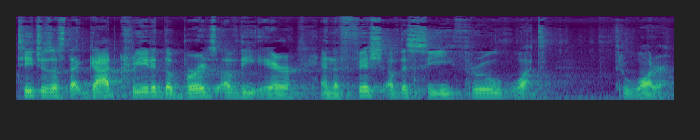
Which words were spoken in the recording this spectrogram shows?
teaches us that God created the birds of the air and the fish of the sea through what? Through water.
